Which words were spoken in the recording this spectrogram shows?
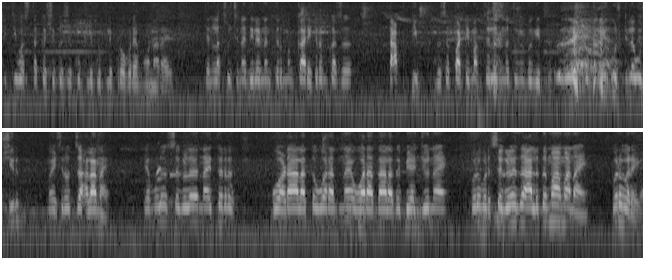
किती वाजता कसे कसे कुठले कुठले प्रोग्राम होणार आहेत. त्यांना सूचना दिल्यानंतर मग कार्यक्रम कसं टापटीप जसं पाठीमागचं लग्न तुम्ही बघितलं कुठल्याही गोष्टीला उशीर महेशराव झाला नाही. त्यामुळं सगळं नाहीतर घोडा आला तर वरात नाही वरात आला तर बँजो नाही. बरोबर सगळं जर आलं तर मामा नाही. बरोबर आहे का?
